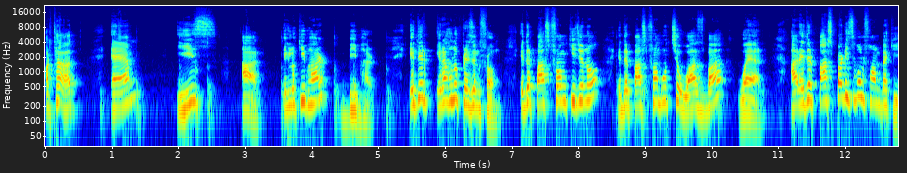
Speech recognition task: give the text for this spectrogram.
অর্থাৎ এম ইজ আর এগুলো কি ভার্ব বি ভার্ব এদের, এরা হলো প্রেজেন্ট ফর্ম এদের পাস্ট ফর্ম কি যেন? এদের পাস্ট ফর্ম হচ্ছে ওয়াজ বা ওয়ার আর এদের পাস্ট পার্টিসিপল ফর্মটা কি?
